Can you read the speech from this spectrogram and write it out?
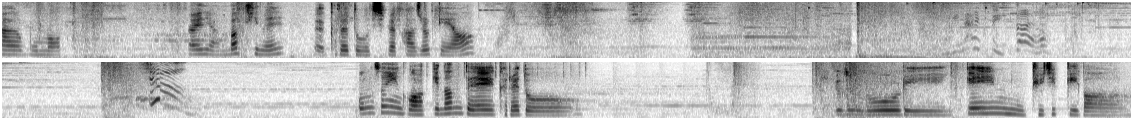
아못 먹었다. 라인이 안 막히네. 네, 그래도 집에 가줄게요. 우린 할 수 있어요. 꽁승인 것 같긴 한데 그래도 요즘 롤이 게임 뒤집기가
